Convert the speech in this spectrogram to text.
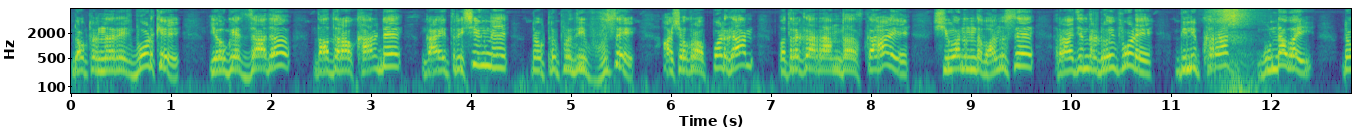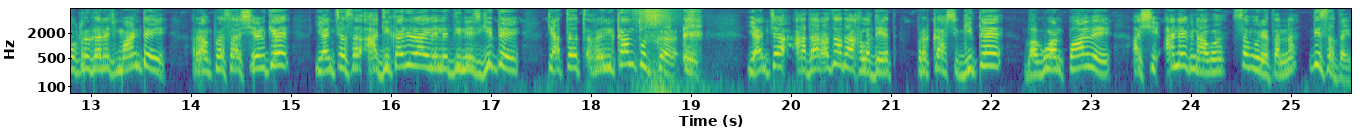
doctor Naresh Bodke Yogesh Jadhav Dadarao Kharde Gayatri Shingne doctor Pradeep Huse Ashokrao Padghan पत्रकार रामदास कहाळे शिवानंद भानुसे राजेंद्र डोईफोडे दिलीप खरात गुंडाबाई डॉक्टर गणेश मांटे रामप्रसाद शेळके यांच्यासह अधिकारी राहिलेले दिनेश गीते त्यातच रविकांत तुपकर. यांच्या आधाराचा दाखला देत प्रकाश गीते भगवान पाळवे अशी अनेक नावं समोर येताना दिसत आहेत.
